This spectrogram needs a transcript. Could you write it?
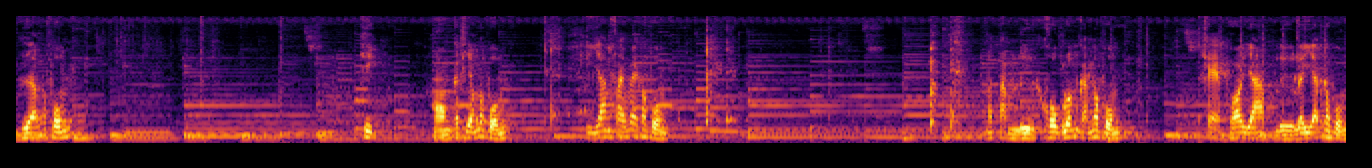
เกลือครับผมพริกหอมกระเทียมครับผมอีกย่างไฟไว้ครับผม มาตำหรือโคกล้มกันครับผมแค่พอหยาบหรือระยัดครับผม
